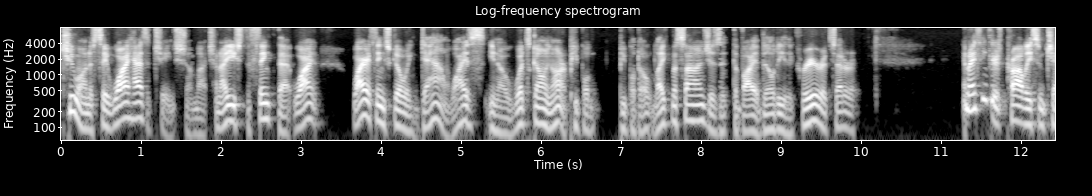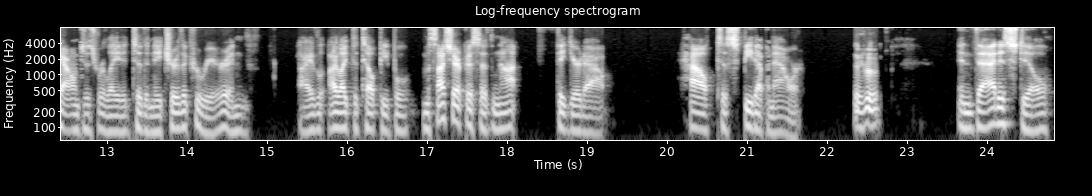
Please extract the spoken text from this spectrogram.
chew on to say, why has it changed so much? And I used to think that why, why are things going down? Why is, you know, what's going on? Are people people don't like massage? Is it the viability of the career, et cetera? And I think there's probably some challenges related to the nature of the career. And I, I like to tell people massage therapists have not figured out how to speed up an hour. Mm-hmm. And that is still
